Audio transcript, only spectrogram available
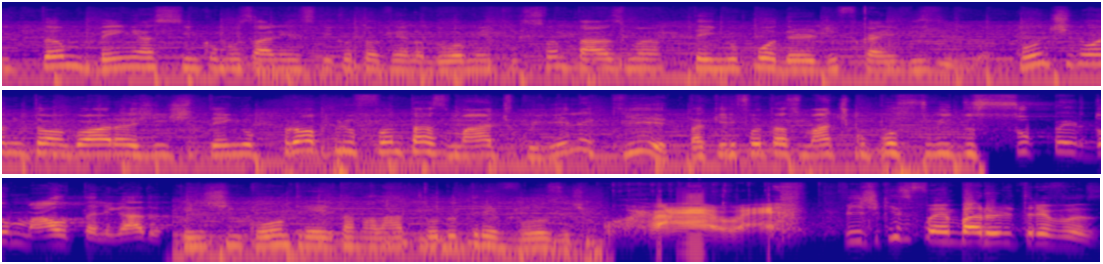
E também, assim como os aliens aqui que eu tô vendo do Omnitrix Fantasma, tem o poder de ficar invisível. Continuando então agora, a gente tem o próprio Fantasmático. E ele aqui tá aquele Fantasmático possuído super do mal, tá ligado? Que a gente encontra e ele tava lá todo trevoso, tipo... Finge que isso foi um barulho trevoso.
